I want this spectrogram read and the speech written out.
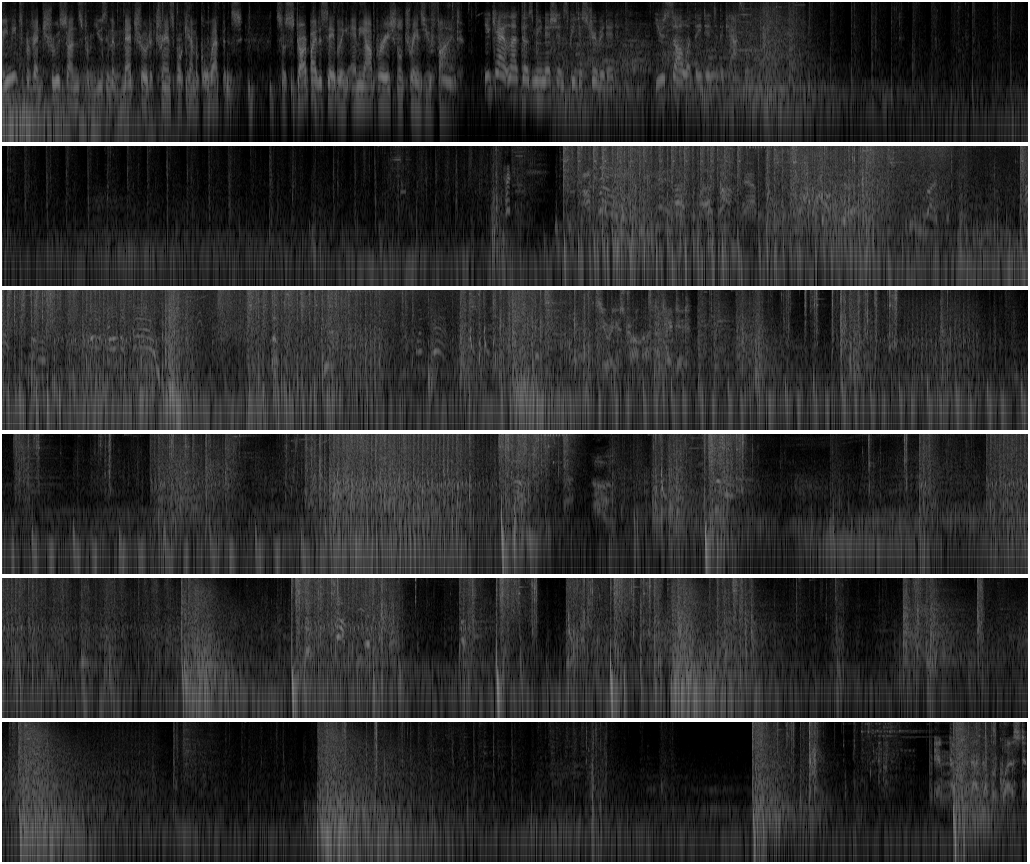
We need to prevent True Sons from using the Metro to transport chemical weapons. So start by disabling any operational trains you find. You can't let those munitions be distributed. You saw what they did to the castle. Serious trauma detected. Incoming backup request.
